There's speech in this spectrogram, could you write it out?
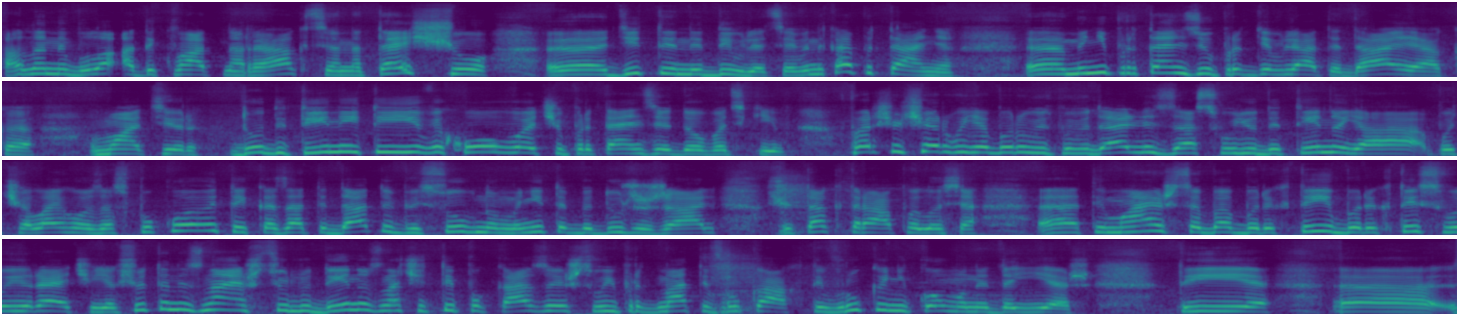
але не була адекватна реакція на те, що е, діти не дивляться. І виникає питання: е, мені претензію пред'являти, да, як матір до дитини йти її виховувати, чи претензії до батьків. В першу чергу я беру відповідальність за свою дитину. Я почала його заспокоїти і казати, да, тобі сумно, мені тебе дуже жаль, що так трапилося. Е, ти маєш себе берегти і берегти свої речі. Якщо ти не знаєш цю людину, значить ти показуєш свої предмети в руках, ти в руки нікому не даєш. Ти е,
